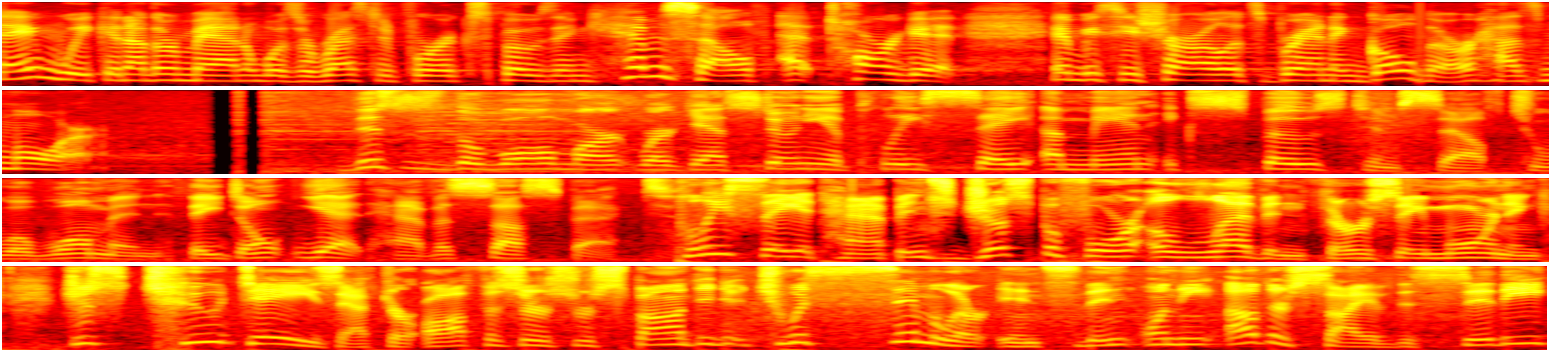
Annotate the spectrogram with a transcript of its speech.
same week, another man was arrested for exposing himself at Target. NBC Charlotte's Brandon Goldner has more. This is the Walmart where Gastonia police say a man exposed himself to a woman. They don't yet have a suspect. Police say it happened just before 11 Thursday morning, just two days after officers responded to a similar incident on the other side of the city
